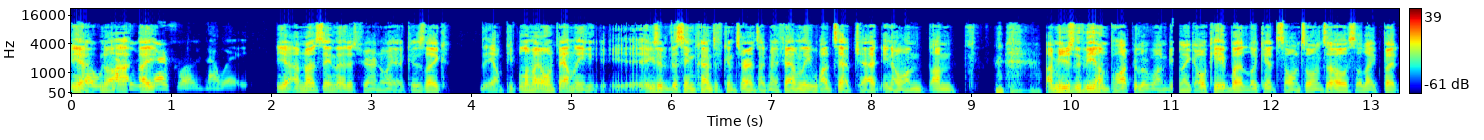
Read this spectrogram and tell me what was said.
Yeah, So we no, have I, to be I careful in a way. Yeah, I'm not saying that it's paranoia because, like, you know, people in my own family exhibit the same kinds of concerns. Like my family WhatsApp chat, you know, I'm I'm I'm usually the unpopular one, being like, okay, but look at so and so and so. So like, but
